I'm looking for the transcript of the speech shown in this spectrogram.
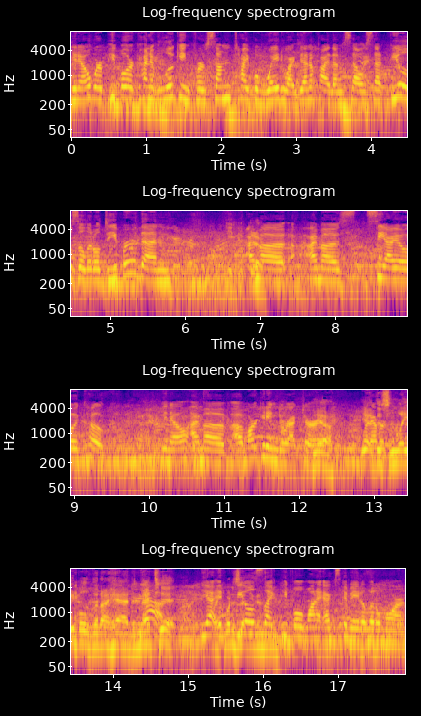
You know, where people are kind of looking for some type of way to identify themselves that feels a little deeper than I'm Yeah. a I'm a CIO at Coke. You know, I'm a, a marketing director. Yeah. Yeah, this company. label that I had, and that's it. Yeah, Like, it feels like mean? people want to excavate a little more.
